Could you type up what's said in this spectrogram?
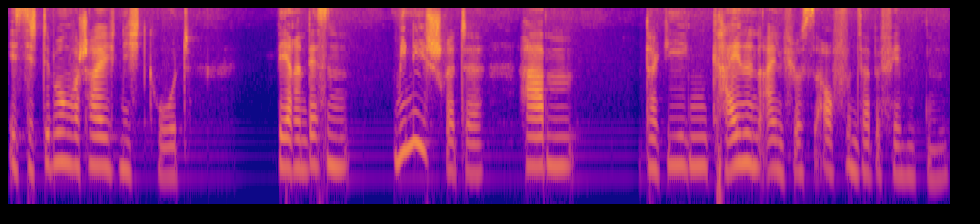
ist die Stimmung wahrscheinlich nicht gut. Währenddessen Minischritte haben dagegen keinen Einfluss auf unser Befinden.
